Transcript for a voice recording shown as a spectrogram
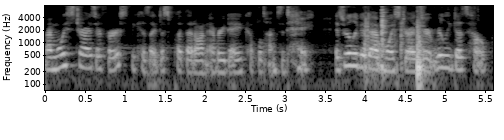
my moisturizer first because I just put that on every day, a couple times a day. It's really good to have moisturizer, it really does help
